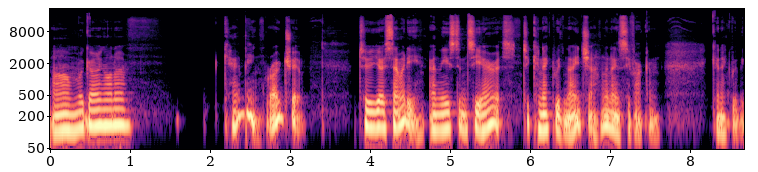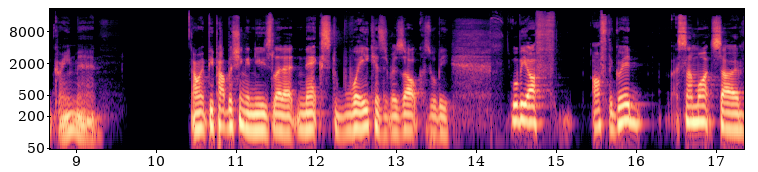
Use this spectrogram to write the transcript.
um, we're going on a camping road trip to Yosemite and the Eastern Sierras to connect with nature. I'm going to see if I can connect with the Green Man. I won't be publishing a newsletter next week as a result because we'll be we'll be off off the grid somewhat. So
